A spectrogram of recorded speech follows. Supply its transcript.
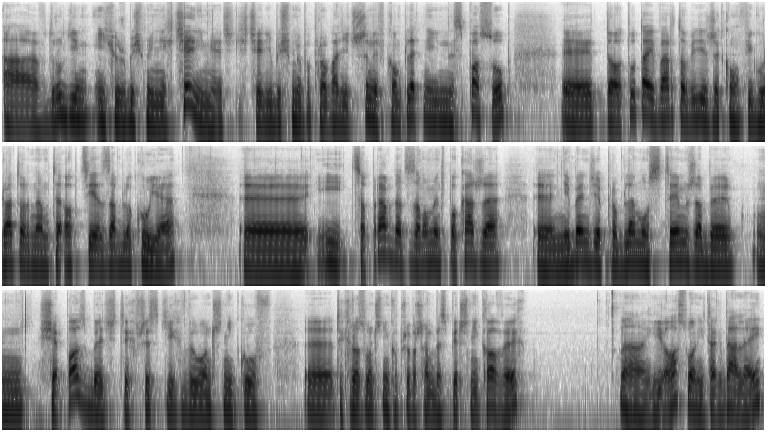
a w drugim ich już byśmy nie chcieli mieć i chcielibyśmy poprowadzić szyny w kompletnie inny sposób, e, to tutaj warto wiedzieć, że konfigurator nam te opcje zablokuje. E, I co prawda, to za moment pokażę, nie będzie problemu z tym, żeby mm, się pozbyć tych wszystkich wyłączników tych rozłączników, przepraszam, bezpiecznikowych i osłon i tak dalej,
